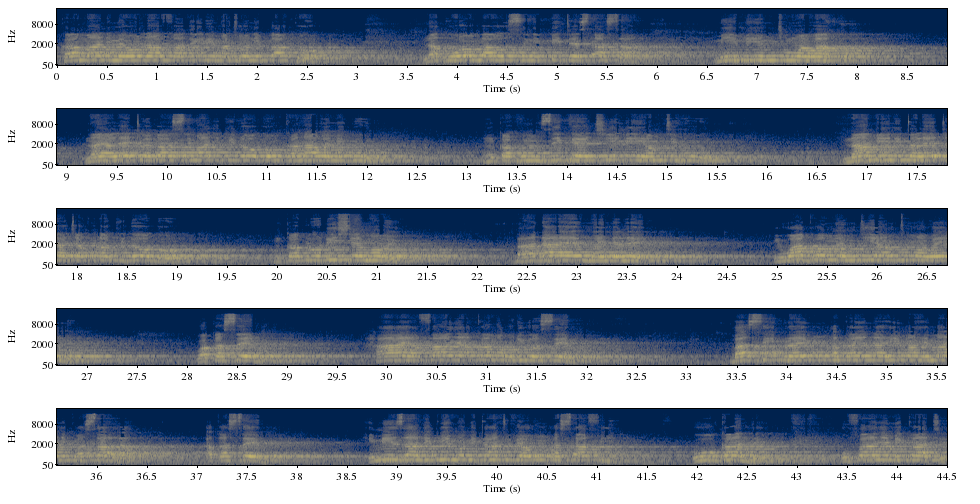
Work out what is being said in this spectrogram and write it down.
kama nimeona fadhili machoni pako, na kuomba usinipite sasa, mimi mtumwa wako, na yaletwe basi maji kidogo, mkanawe miguu, mkapumzike chini ya mti huu, nami nitaleta chakula kidogo, mkaburudishe moyo, baadaye mwendelee. Iwapo mmemjia mtumwa wenu wakasema, haya, fanya kama ulivyosema. Basi Ibrahimu akaenda hima hemani kwa sala, akasema, himiza vipimo vitatu vya unga safi, uukande, ufanye mikate.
